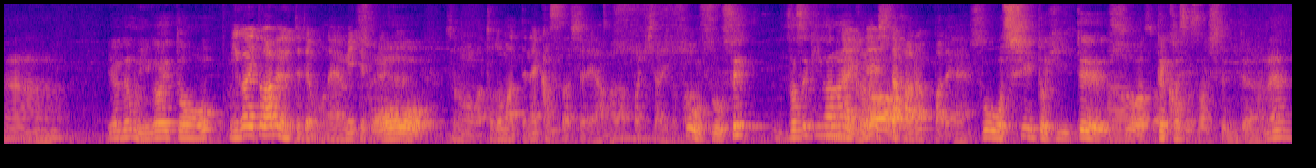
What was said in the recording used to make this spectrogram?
うん。いやでも意外と。た意外と雨降っててもね見てくそれる。う。そのままとどまってね傘さしたり雨がっぱ来たりとか。そうそうせ座席がないから。ね下原っぱで。そうシート引いて座って傘さしてみたいなね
